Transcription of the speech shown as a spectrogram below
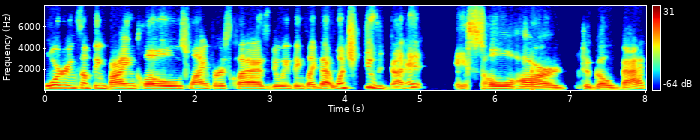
ordering something, buying clothes, flying first class, doing things like that. Once you've done it, it's so hard to go back.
